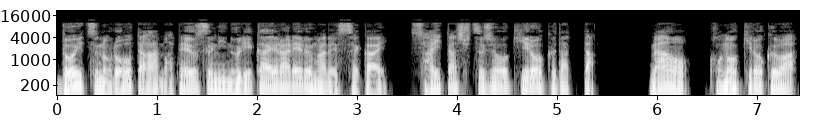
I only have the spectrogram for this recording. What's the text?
ドイツのローター・マテウスに塗り替えられるまで世界最多出場記録だった。なお、この記録は、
